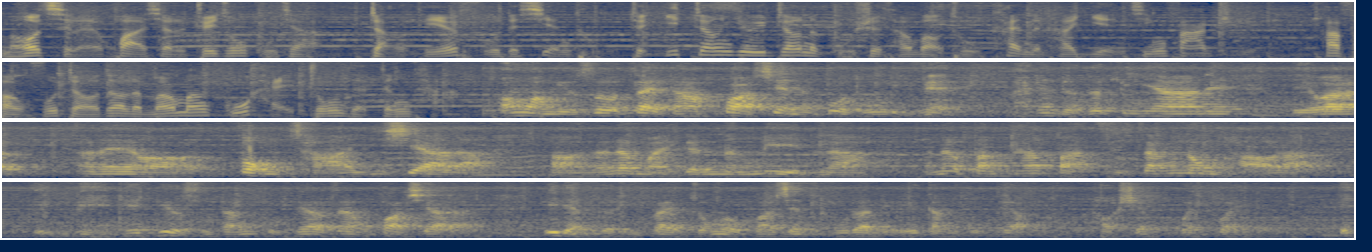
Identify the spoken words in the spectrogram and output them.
毛起来画下了追踪股价涨跌幅的线图，这一张又一张的股市藏宝图看得他眼睛发直，他仿佛找到了茫茫股海中的灯塔。往往有时候在他画线的过图里面，哎，那有的边啊呢，也要啊呢哦奉茶一下啦，啊，然后买个能饮啦，然后帮他把纸张弄好了。每天六十档股票这样画下来，一两个礼拜，总有发现突然有一档股票好像怪怪的，哎，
